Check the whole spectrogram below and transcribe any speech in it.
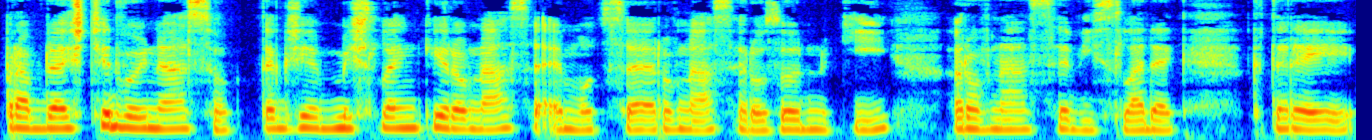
pravda ještě dvojnásob, takže myšlenky rovná se emoce, rovná se rozhodnutí, rovná se výsledek, který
